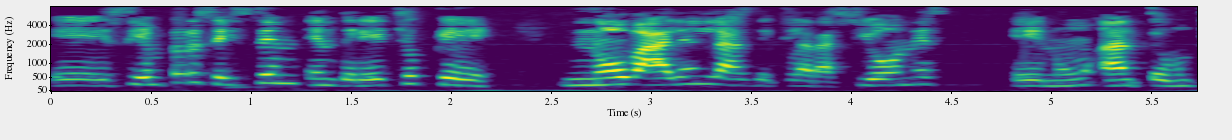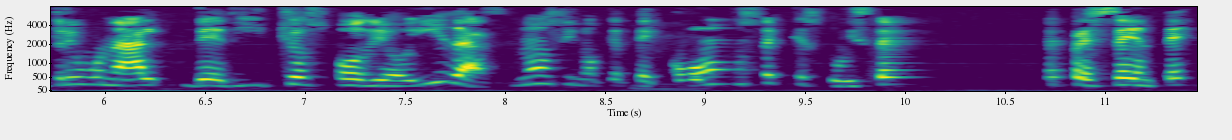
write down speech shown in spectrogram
eh, siempre se dice en, derecho que no valen las declaraciones en un, ante un tribunal de dichos o de oídas, ¿no? Sino que te conste que estuviste presente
